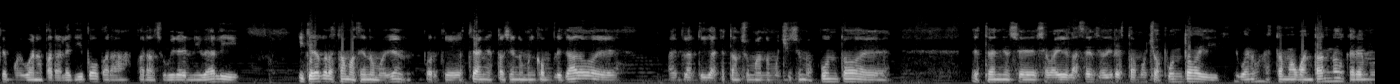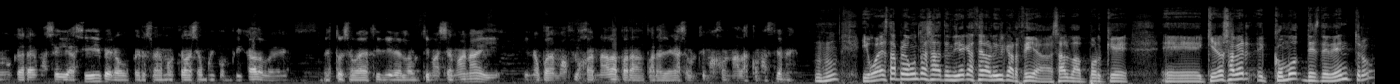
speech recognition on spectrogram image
es muy buena para el equipo, para, para subir el nivel y, y creo que lo estamos haciendo muy bien, porque este año está siendo muy complicado, eh, hay plantillas que están sumando muchísimos puntos, eh, este año se, se, va a ir el ascenso directo a muchos puntos y, bueno, estamos aguantando, queremos, queremos seguir así, pero, pero sabemos que va a ser muy complicado. esto se va a decidir en la última semana y, no podemos aflojar nada para, para, llegar a esa última jornada con opciones. Igual esta pregunta se la tendría que hacer a Luis García, Salva, porque eh, quiero saber eh, cómo desde dentro,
